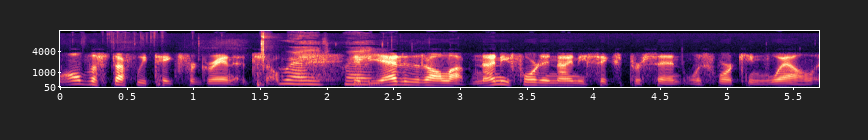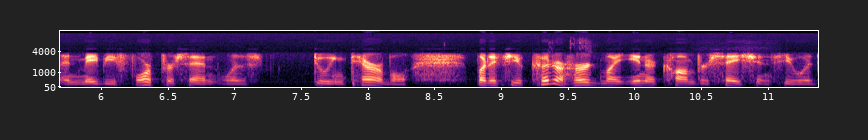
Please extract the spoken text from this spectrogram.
all the stuff we take for granted. So right if you added it all up, 94 to 96 percent was working well, and maybe four percent was doing terrible. But if you could have heard my inner conversations, you would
